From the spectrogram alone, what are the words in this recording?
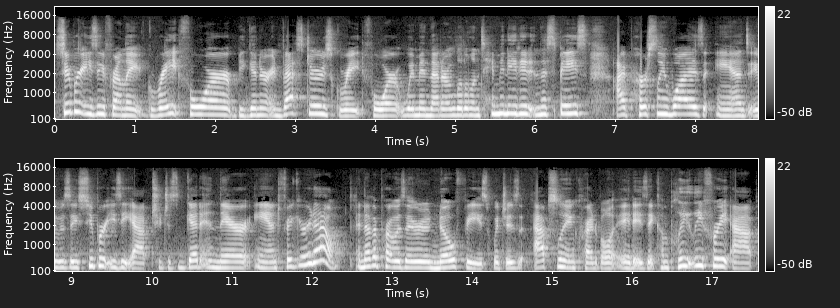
Super easy friendly, great for beginner investors, great for women that are a little intimidated in the space. I personally was, and it was a super easy app to just get in there and figure it out. Another pro is there are no fees, which is absolutely incredible. It is a completely free app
